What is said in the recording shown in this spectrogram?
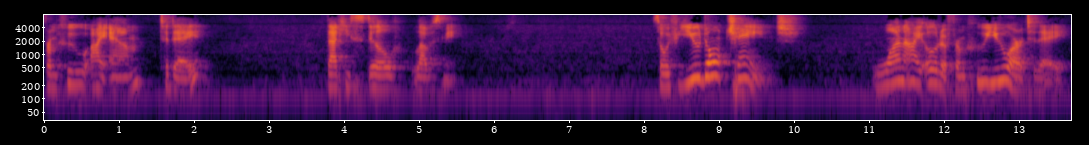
from who I am today, that He still loves me. So if you don't change one iota from who you are today,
